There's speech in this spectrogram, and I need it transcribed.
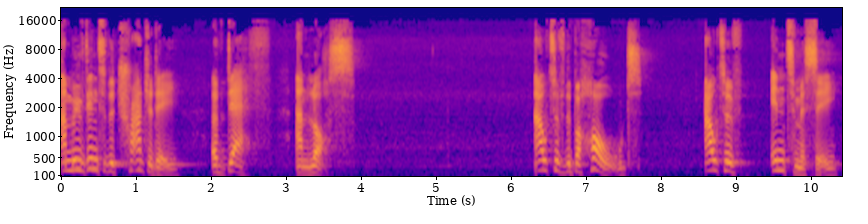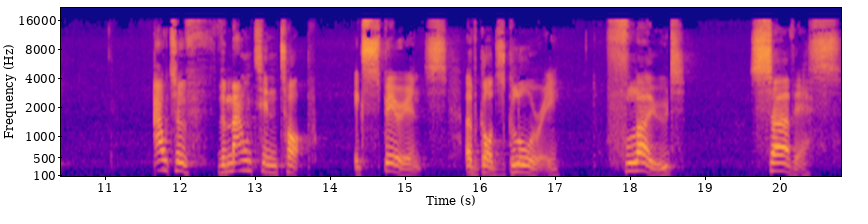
and moved into the tragedy of death and loss. Out of the behold, out of intimacy, out of the mountaintop experience of God's glory flowed service,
